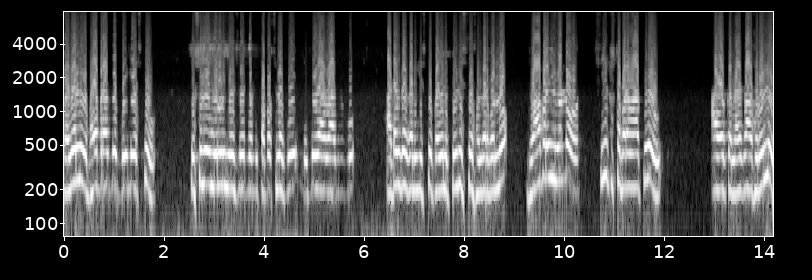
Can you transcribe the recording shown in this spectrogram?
ప్రజల్ని భయభ్రాంతులకు గురి చేస్తూ ఋషులు మునులు చేసినటువంటి తపస్సులకు యజ్ఞయాగాదులకు ఆటంకం కలిగిస్తూ ప్రజలు పీడిస్తున్న సందర్భంలో ద్వాపర యుగంలో శ్రీకృష్ణ పరమాత్ముడు ఆ యొక్క నరకాసురుణ్ణి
